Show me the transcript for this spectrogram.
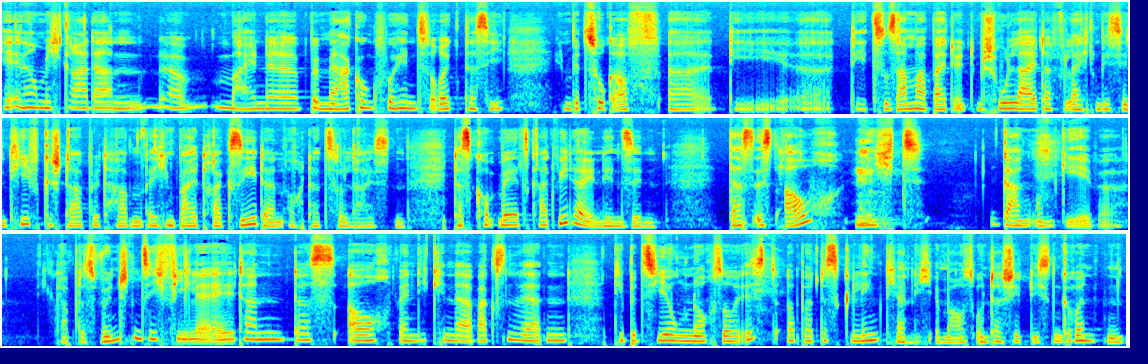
Ich erinnere mich gerade an äh, meine Bemerkung vorhin zurück, dass Sie in Bezug auf äh, die, äh, die Zusammenarbeit mit dem Schulleiter vielleicht ein bisschen tief gestapelt haben, welchen Beitrag Sie dann auch dazu leisten. Das kommt mir jetzt gerade wieder in den Sinn. Das ist auch nicht gang und gäbe. Ich glaube, das wünschen sich viele Eltern, dass auch, wenn die Kinder erwachsen werden, die Beziehung noch so ist, aber das gelingt ja nicht immer aus unterschiedlichsten Gründen.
